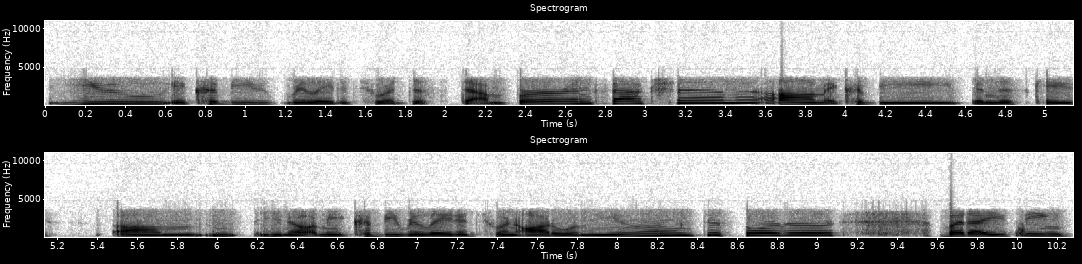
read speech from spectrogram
you it could be related to a distemper infection. Um, it could be, in this case, um, you know, I mean, it could be related to an autoimmune disorder, but I think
